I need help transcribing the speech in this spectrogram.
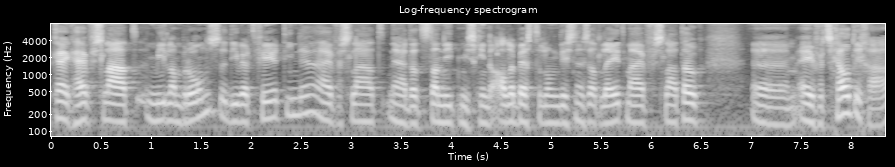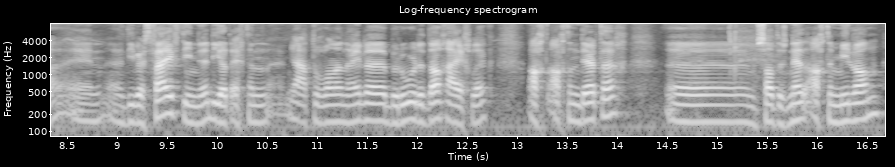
Kijk, hij verslaat Milan Brons, die werd veertiende. Hij verslaat, nou ja, dat is dan niet misschien de allerbeste long distance atleet, maar hij verslaat ook um, Evert Scheltiga. En uh, die werd vijftiende. Die had echt een, ja, toch wel een hele beroerde dag eigenlijk. 8,38. Uh, zat dus net achter Milan.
